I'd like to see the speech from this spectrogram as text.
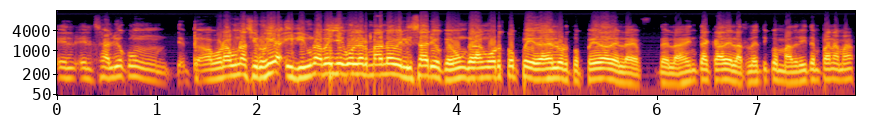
él, salió con ahora una cirugía y de una vez llegó el hermano de Belisario, que es un gran ortopeda, es el ortopeda de la, de la gente acá del Atlético en Madrid, en Panamá,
